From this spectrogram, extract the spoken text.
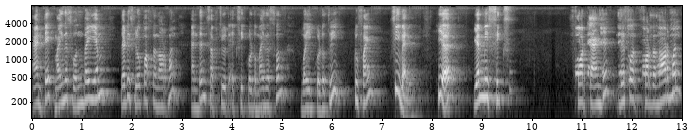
and take minus 1 by m that is slope of the normal and then substitute x equal to minus 1, y equal to 3 to find c value. Here m is 6 for tangent therefore for the normal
